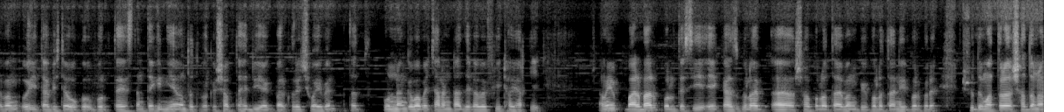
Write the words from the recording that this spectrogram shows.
এবং ওই তাবিজটা উপরোক্ত স্থান থেকে নিয়ে অন্ততপক্ষে সপ্তাহে দুই একবার করে ছোঁয়াইবেন অর্থাৎ পূর্ণাঙ্গভাবে চালানটা যেভাবে ফিট হয় আর কি। আমি বারবার বলতেছি, এই কাজগুলো সফলতা এবং বিফলতা নির্ভর করে শুধুমাত্র সাধনা,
